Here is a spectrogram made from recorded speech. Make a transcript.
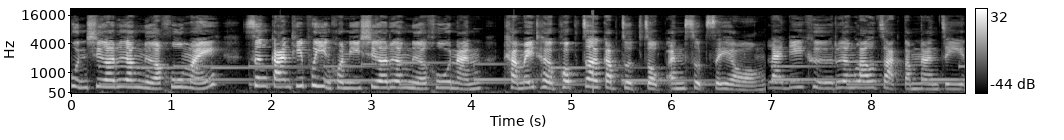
คุณเชื่อเรื่องเนื้อคู่ไหม ซึ่งการที่ผู้หญิงคนนี้เชื่อเรื่องเนื้อคู่นั้นทำให้เธอพบเจอกับจุดจบอันสุดสยอง และนี่คือเรื่องเล่าจากตำนานจีน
